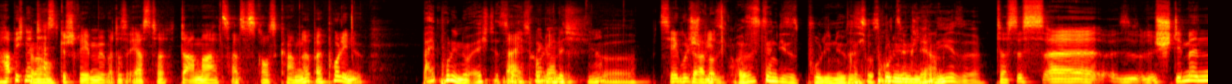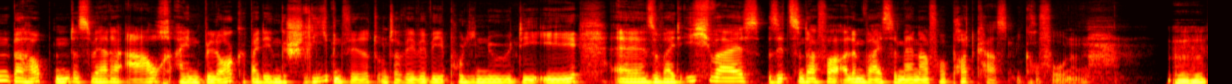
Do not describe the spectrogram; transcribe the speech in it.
habe ich einen Genau. Test geschrieben über das erste damals, als es rauskam, ne? Bei Polynö. Bei Polino, echt? Das Bei ist gar Polino, nicht. ja. Äh, Sehr gutes daran, Was ist denn dieses Polynö? dass Kannst du das Polino lese. Das ist, äh, Stimmen behaupten, das wäre auch ein Blog, bei dem geschrieben wird unter www.polynö.de. Äh, soweit ich weiß, sitzen da vor allem weiße Männer vor Podcast-Mikrofonen. Mhm.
